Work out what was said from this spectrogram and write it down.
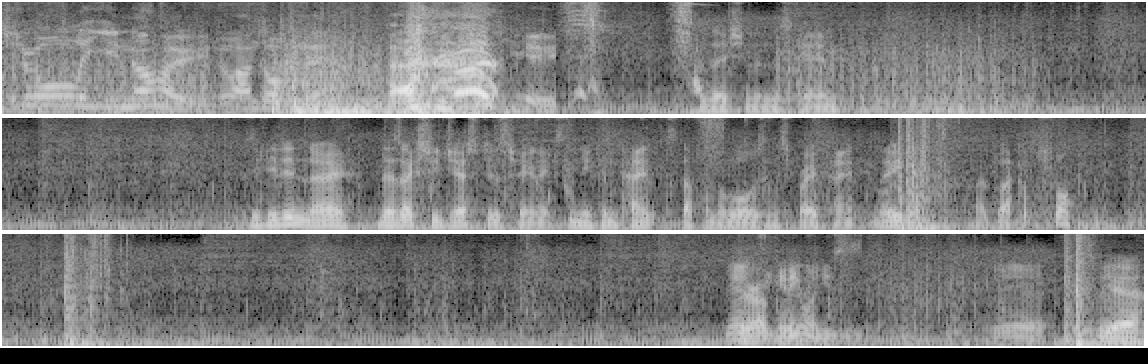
Surely you know who I'm talking about. you. Position in this game. 'Cause if you didn't know, there's actually gestures, Phoenix, and you can paint stuff on the walls and spray paint. There you go, like Black Ops 4. I They're don't up think there. anyone uses. Yeah. Yeah.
